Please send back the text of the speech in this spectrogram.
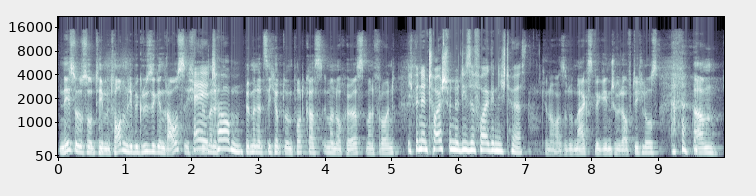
nee, so, so Themen. Torben, liebe Grüße gehen raus. Ich Hey, bin, mir Torben. Nicht, bin mir nicht sicher, ob du den Podcast immer noch hörst, mein Freund. Ich bin enttäuscht, wenn du diese Folge nicht hörst. Genau, also du merkst, wir gehen schon wieder auf dich los. ähm,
